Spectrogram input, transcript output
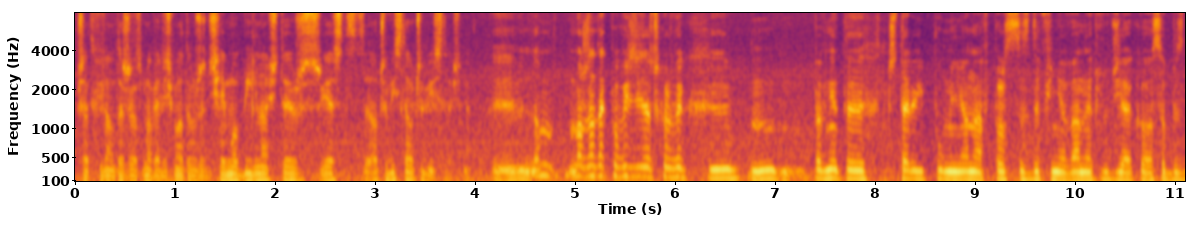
przed chwilą też rozmawialiśmy o tym, że dzisiaj mobilność to już jest oczywista oczywistość. Nie? Y, No, można tak powiedzieć, aczkolwiek y, pewnie te 4,5 miliona w Polsce zdefiniowanych ludzi jako osoby z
